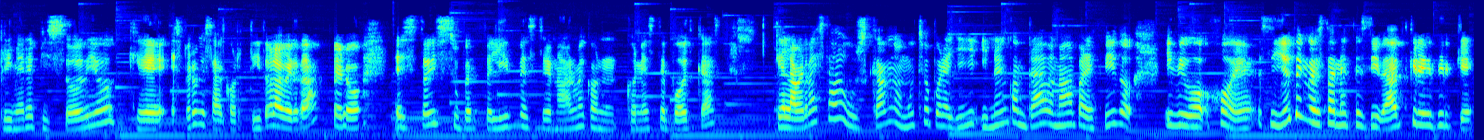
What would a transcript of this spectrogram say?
primer episodio que espero que sea cortito, la verdad, pero estoy súper feliz de estrenarme con, con este podcast que la verdad he estado buscando mucho por allí y no he encontrado nada parecido. Y digo, joder, si yo tengo esta necesidad, quiere decir que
